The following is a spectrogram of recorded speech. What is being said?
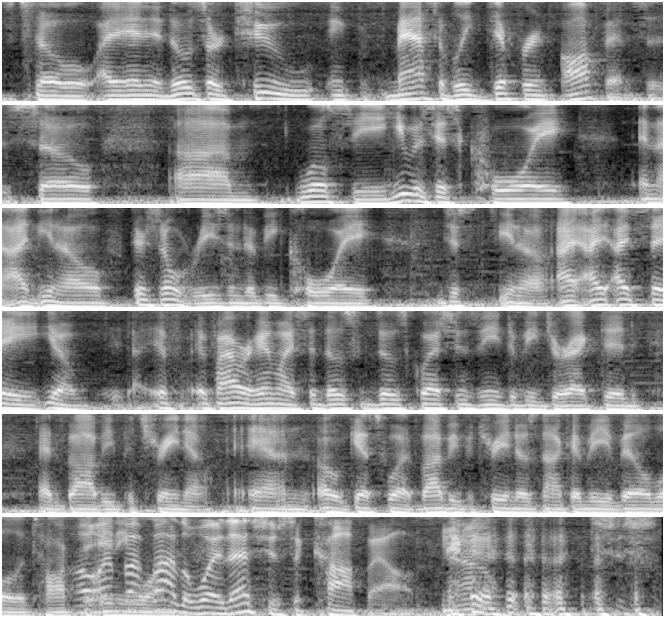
So, and those are two massively different offenses. So, um, we'll see. He was just coy, and I, you know, there's no reason to be coy. Just, you know, I, I, I say, you know, if if I were him, I said those those questions need to be directed at Bobby Petrino. And oh, guess what? Bobby Petrino is not going to be available to talk to oh, anyone. By, by, the way, that's just a cop out. You know, just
